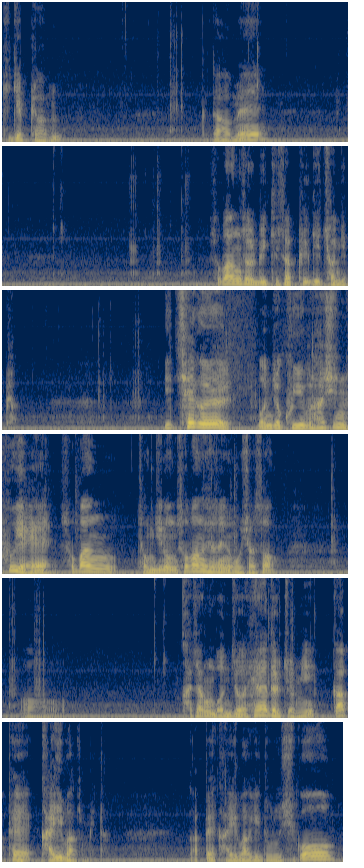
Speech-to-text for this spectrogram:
기계편 그 다음에 소방설비 기사 필기 전기편 이 책을 먼저 구입을 하신 후에 소방 정진홍 소방세상에 오셔서 어, 가장 먼저 해야 될 점이 카페 가입하기입니다. 카페 가입하기 누르시고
